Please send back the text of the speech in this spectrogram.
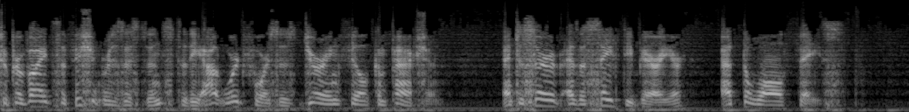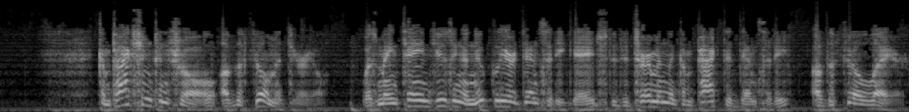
to provide sufficient resistance to the outward forces during fill compaction and to serve as a safety barrier at the wall face. Compaction control of the fill material was maintained using a nuclear density gauge to determine the compacted density of the fill layer.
